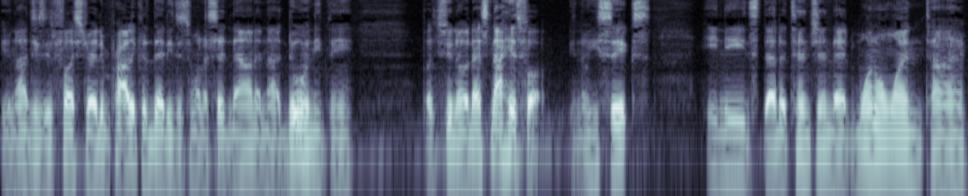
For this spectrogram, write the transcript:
you know. I just get frustrated, probably because Daddy just want to sit down and not do anything. But you know, that's not his fault. You know, he's six. He needs that attention, that one-on-one time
